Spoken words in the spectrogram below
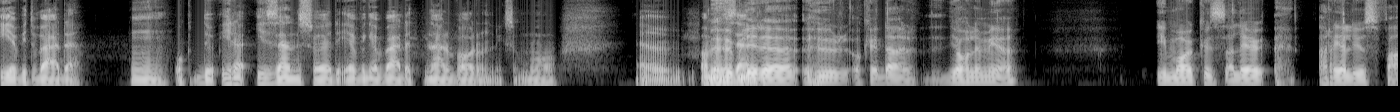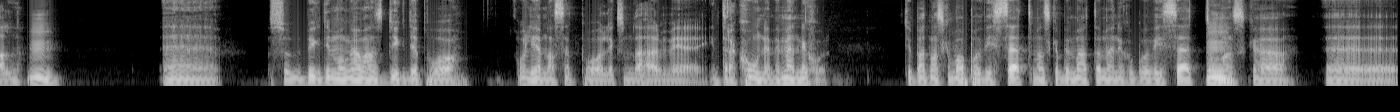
evigt värde. Mm. Och i, i zen så är det eviga värdet närvaron. Liksom. Och, Men hur blir det, hur, okej där, jag håller med. I Marcus Aure- Aurelius fall Mm, eh, så byggde många av hans dygder på och levnadssätt på liksom det här med interaktioner med människor. Typ att man ska vara på ett visst sätt, man ska bemöta människor på ett visst sätt. Mm. Och man ska, eh,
